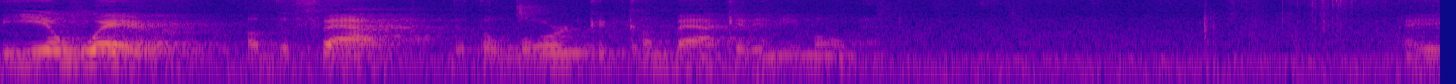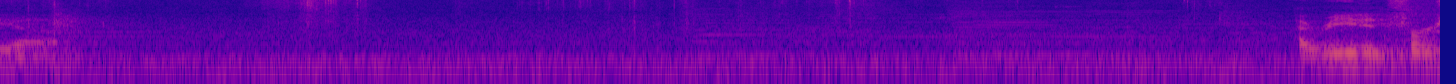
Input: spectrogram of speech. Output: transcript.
Be aware of the fact that the Lord could come back at any moment. A, uh, I read in 1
